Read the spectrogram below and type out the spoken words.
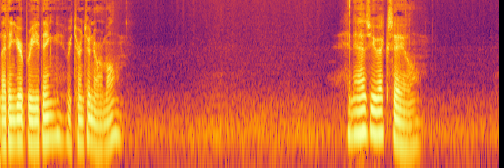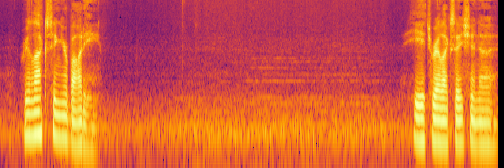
Letting your breathing return to normal. And as you exhale, relaxing your body. Each relaxation, a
